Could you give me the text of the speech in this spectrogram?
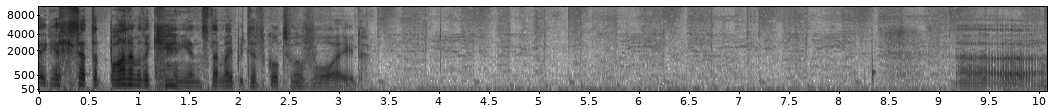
And yet he's at the bottom of the canyons. That might be difficult to avoid. Uh,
